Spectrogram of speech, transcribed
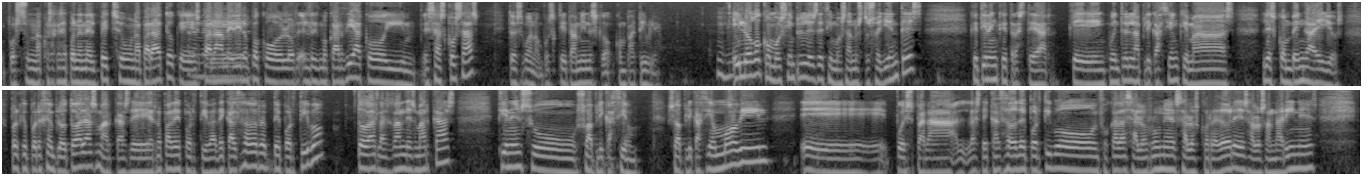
pues una cosa que se pone en el pecho, un aparato que para es para medir, un poco lo, el ritmo cardíaco y esas cosas. Entonces, bueno, pues que también es co compatible. Y luego, como siempre les decimos a nuestros oyentes, que tienen que trastear, que encuentren la aplicación que más les convenga a ellos. Porque, por ejemplo, todas las marcas de ropa deportiva, de calzado deportivo, todas las grandes marcas tienen su, su aplicación su aplicación móvil, eh, pues para las de calzado deportivo enfocadas a los runners, a los corredores, a los andarines.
